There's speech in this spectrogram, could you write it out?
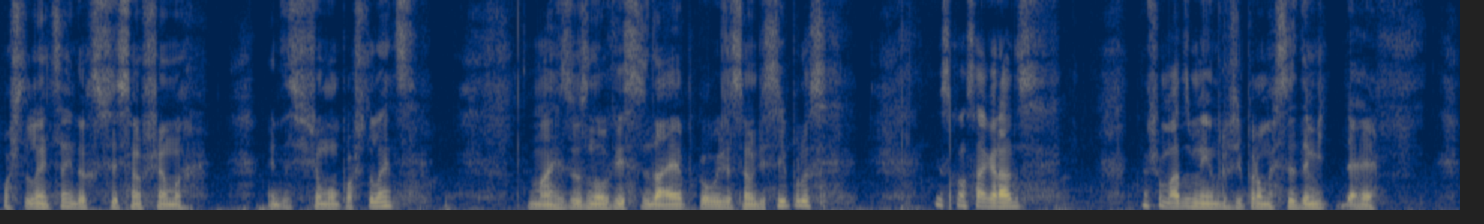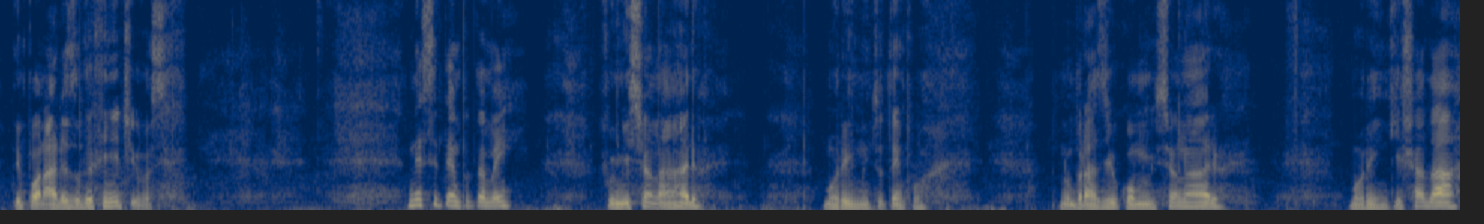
Postulantes ainda se chama, ainda se chamam postulantes, mas os noviços da época hoje são discípulos e os consagrados são chamados membros de promessas de, é, temporárias ou definitivas. Nesse tempo também fui missionário, morei muito tempo no Brasil como missionário, morei em Quixadá,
